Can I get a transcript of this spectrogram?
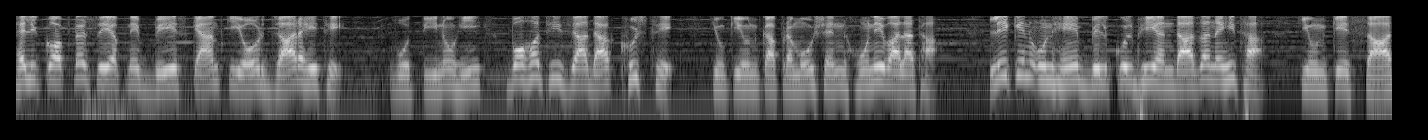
हेलीकॉप्टर से अपने बेस कैंप की ओर जा रहे थे। वो तीनों ही बहुत ही ज़्यादा खुश थे, क्योंकि उनका प्रमोशन होने वाला था। लेकिन उन्हें बिल्कुल भी अंदाज़ा नहीं था कि उनके साथ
